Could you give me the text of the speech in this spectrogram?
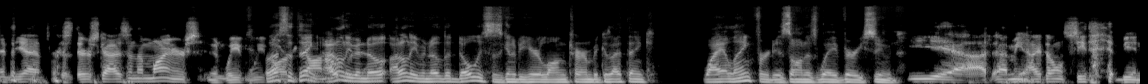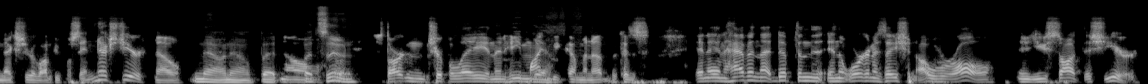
and yeah because there's guys in the minors and we've we've well, that's the thing. I don't even that. know. I don't even know that Dolis is going to be here long term because I think Wyatt Langford is on his way very soon. yeah i mean i don't see that being next year a lot of people saying next year no No, no, but No, but soon. starting AAA, and then he might Yeah. be coming up because, and and having that depth in the in the organization overall, you saw it this year.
